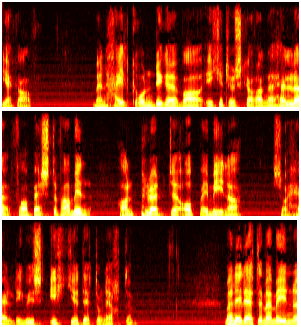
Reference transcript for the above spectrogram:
gikk av. Men helt grundige var ikke tyskerne heller, for bestefar min han plødde opp ei mine så heldigvis ikke detonerte. Men i dette med mine,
